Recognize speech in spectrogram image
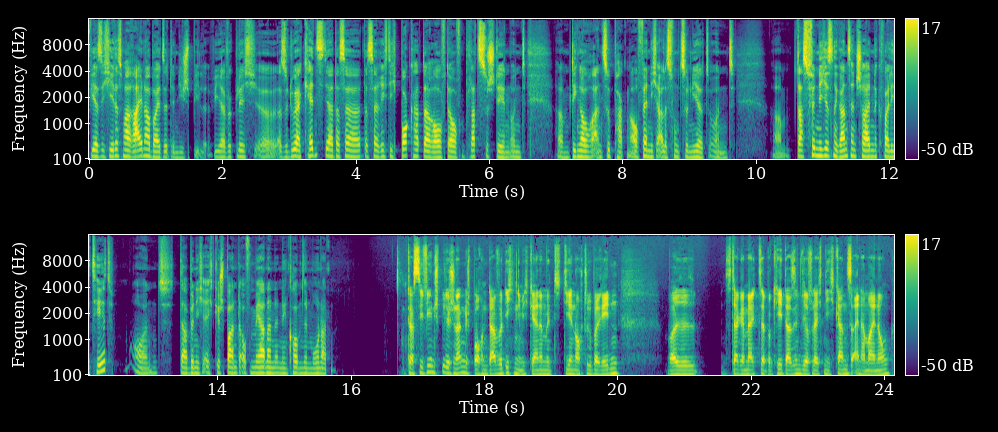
wie er sich jedes Mal reinarbeitet in die Spiele. Wie er wirklich, äh, also du erkennst ja, dass er, dass er richtig Bock hat darauf, da auf dem Platz zu stehen und ähm, Dinge auch anzupacken, auch wenn nicht alles funktioniert. Und ähm, das finde ich ist eine ganz entscheidende Qualität. Und da bin ich echt gespannt auf mehr dann in den kommenden Monaten. Du hast die vielen Spiele schon angesprochen, da würde ich nämlich gerne mit dir noch drüber reden, weil ich da gemerkt habe, okay, da sind wir vielleicht nicht ganz einer Meinung.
